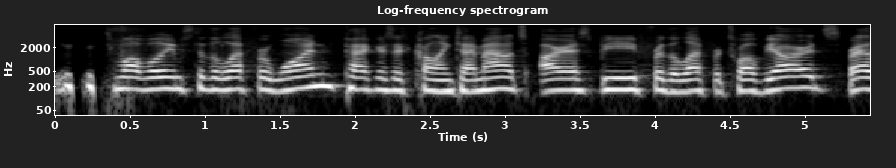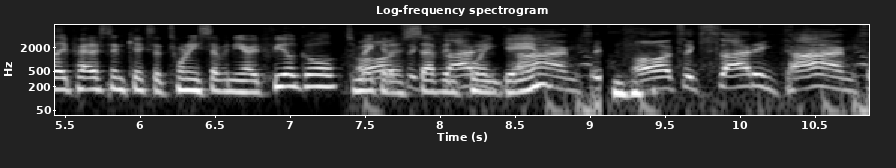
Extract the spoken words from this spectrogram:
Jamaal Williams to the left for one. Packers are calling timeouts. RSB for the left for 12 yards. Riley Patterson kicks a 27 yard field goal to make oh, it a seven point game. Times. Oh, it's exciting times.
